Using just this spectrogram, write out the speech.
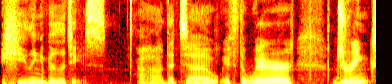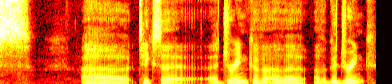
healing abilities. Uh, that uh, if the wearer drinks, uh, takes a, a drink of a, of a of a good drink,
